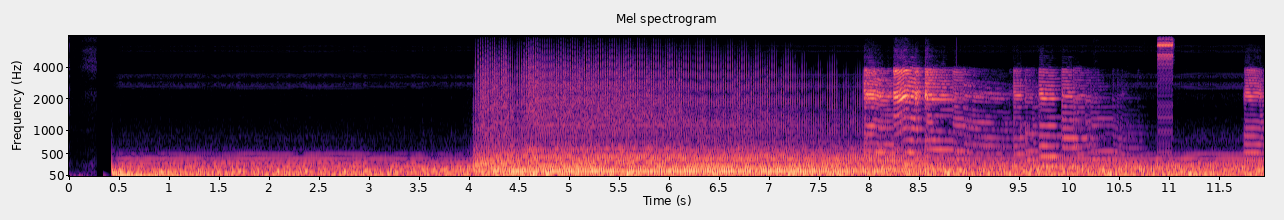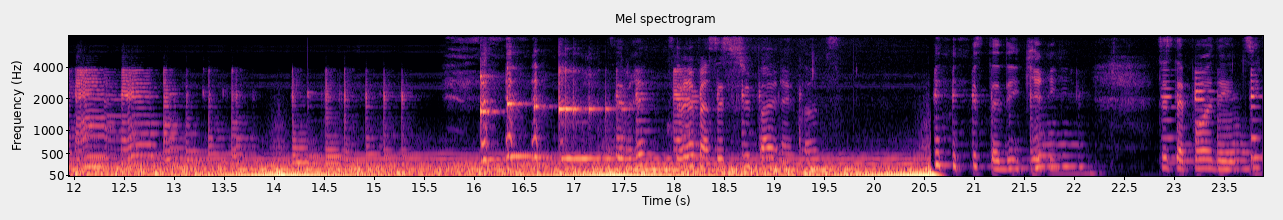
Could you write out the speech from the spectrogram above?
C'est super intense. C'était des cris. C'était pas des. C'était.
